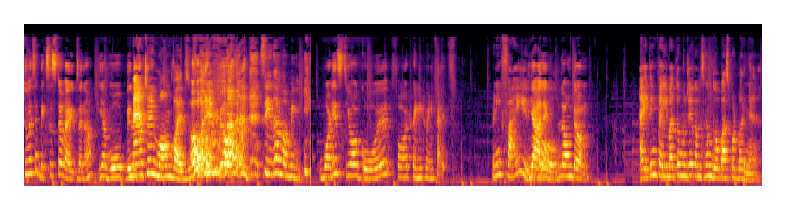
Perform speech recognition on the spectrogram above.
तू ऐसे बिग सिस्टर वाइब्स है ना? या वो मैं actually mom vibes for him सीधा मम्मी. What is your goal for 2025 25 yeah like long term. I think पहली बात तो मुझे कम से कम दो पासपोर्ट भरने हैं.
